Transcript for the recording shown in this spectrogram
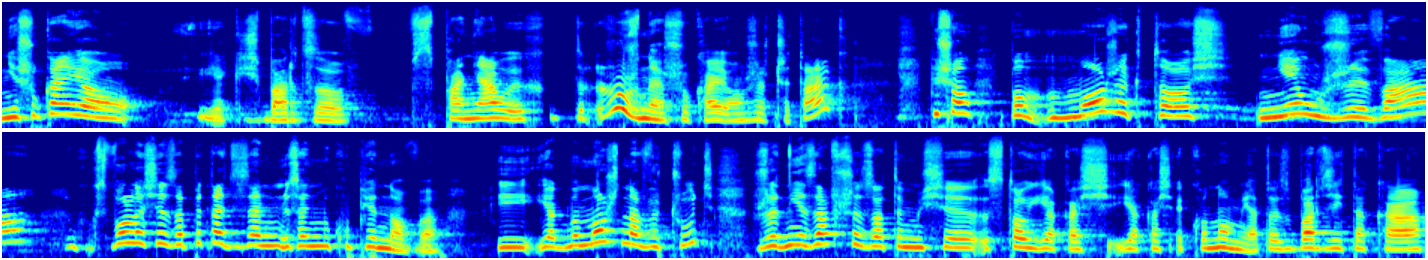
nie szukają jakichś bardzo wspaniałych, różne szukają rzeczy, tak? Piszą, bo może ktoś nie używa, wolę się zapytać, zanim, zanim kupię nowe. I jakby można wyczuć, że nie zawsze za tym się stoi jakaś, jakaś ekonomia. To jest bardziej taka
